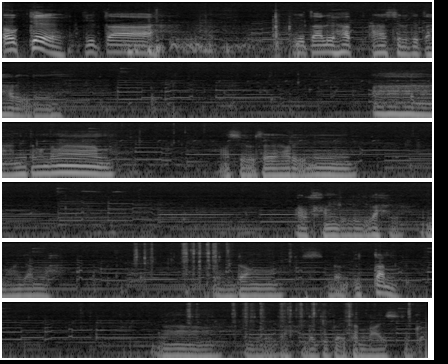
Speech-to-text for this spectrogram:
Oke, kita kita lihat hasil kita hari ini. Ah, ini teman-teman. Hasil saya hari ini. Alhamdulillah ya, lumayan lah. Udang dan ikan. Nah, ada juga ikan lais juga.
